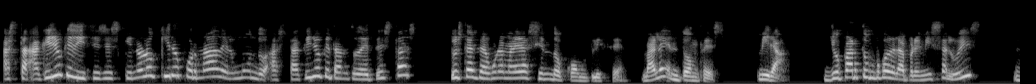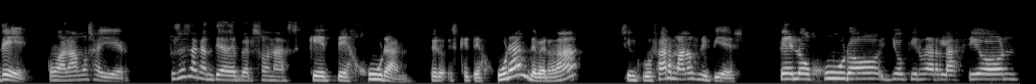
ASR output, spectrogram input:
Hasta aquello que dices es que no lo quiero por nada del mundo, hasta aquello que tanto detestas, tú estás de alguna manera siendo cómplice, ¿vale? Entonces, mira, yo parto un poco de la premisa, Luis, de, como hablábamos ayer, tú sabes la cantidad de personas que te juran, pero es que te juran de verdad, sin cruzar manos ni pies. Te lo juro, yo quiero una relación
